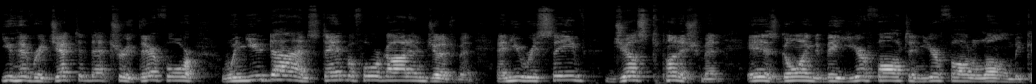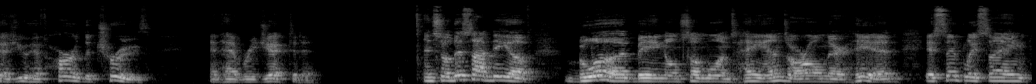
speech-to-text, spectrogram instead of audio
You have rejected that truth. Therefore, when you die and stand before God in judgment and you receive just punishment, it is going to be your fault and your fault alone because you have heard the truth and have rejected it. And so, this idea of blood being on someone's hands or on their head is simply saying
